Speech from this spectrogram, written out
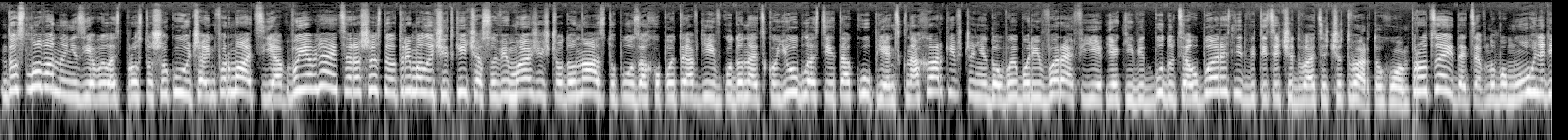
До слова, нині з'явилась просто шокуюча інформація. Виявляється, рашисти отримали чіткі часові межі щодо наступу захопити Авдіївку Донецької області та Куп'янськ на Харківщині до виборів в Ерефії, які відбудуться у березні 2024-го. Про це йдеться в новому огляді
